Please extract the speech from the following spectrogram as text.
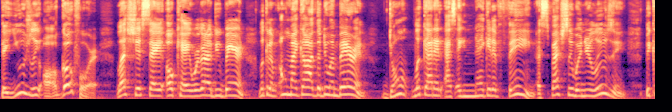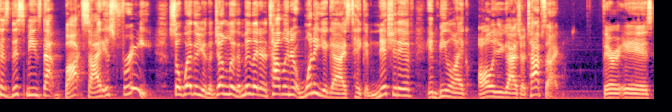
They usually all go for it. Let's just say, okay, we're gonna do Baron. Look at them. Oh my God, they're doing Baron. Don't look at it as a negative thing, especially when you're losing, because this means that bot side is free. So whether you're the jungler, the mid laner, the top laner, one of you guys take initiative and be like, all of you guys are top side. There is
